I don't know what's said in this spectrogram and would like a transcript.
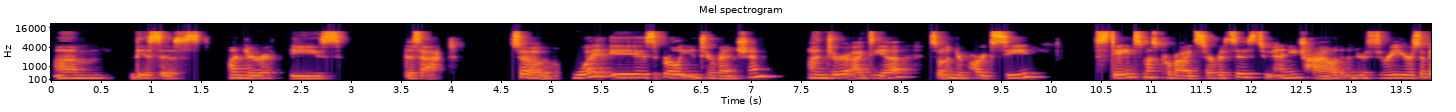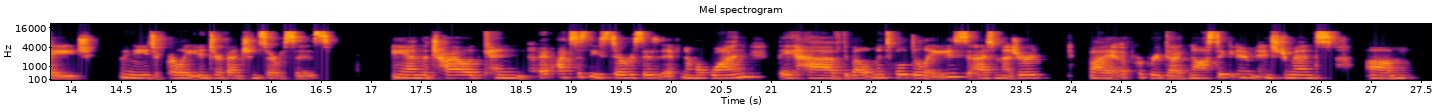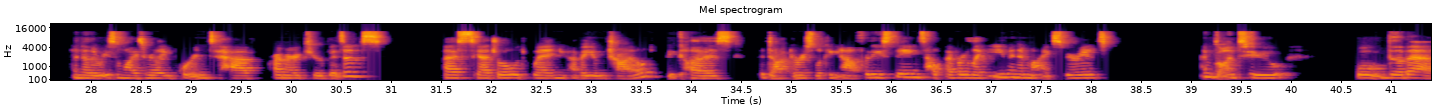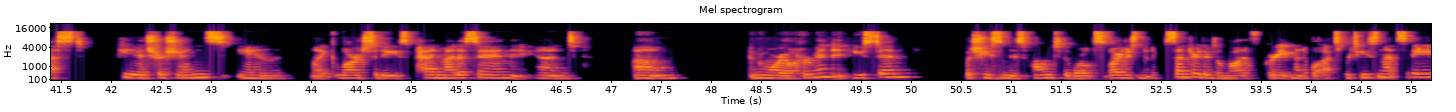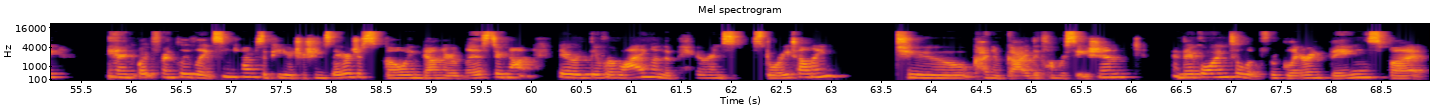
um, the assist under these this act. So, what is early intervention under IDEA? So, under Part C, states must provide services to any child under three years of age who needs early intervention services. And the child can access these services if number one, they have developmental delays as measured by appropriate diagnostic instruments. Um, another reason why it's really important to have primary care visits as scheduled when you have a young child because the doctor is looking out for these things. However, like even in my experience, I've gone to well the best pediatricians in like large cities, Penn Medicine and um, Memorial Hermann in Houston, which Houston is home to the world's largest medical center. There's a lot of great medical expertise in that city. And quite frankly, like sometimes the pediatricians, they're just going down their list. They're not, they're they're relying on the parents' storytelling to kind of guide the conversation. And they're going to look for glaring things, but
